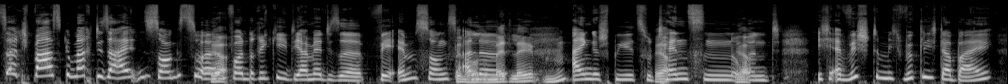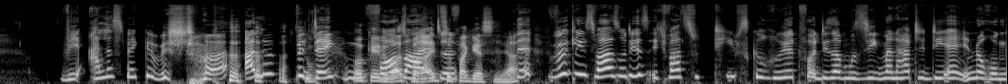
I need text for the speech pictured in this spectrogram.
Es hat Spaß gemacht, diese alten Songs zu hören Ja. von Ricky. Die haben ja diese WM-Songs Genau, alle Medley. Mhm. eingespielt zu Ja. Tänzen Ja. und ich erwischte mich wirklich dabei, wie alles weggewischt war. Alle Bedenken, Okay, du warst bereit zu vergessen, ja? Ne, Wirklich, es war so, dieses, ich war zutiefst gerührt von dieser Musik. Man hatte die Erinnerung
